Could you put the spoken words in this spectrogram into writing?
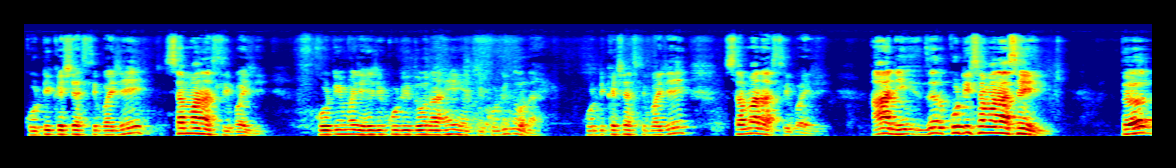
कोटी कशी असली पाहिजे? समान असली पाहिजे. कोटी म्हणजे ह्याची कोटी दोन आहे ह्याची कोटी दोन आहे. कोटी कशी असली पाहिजे? समान असली पाहिजे. आणि जर कोटी समान असेल तर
